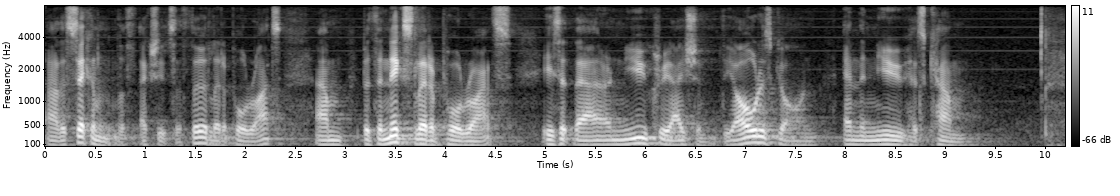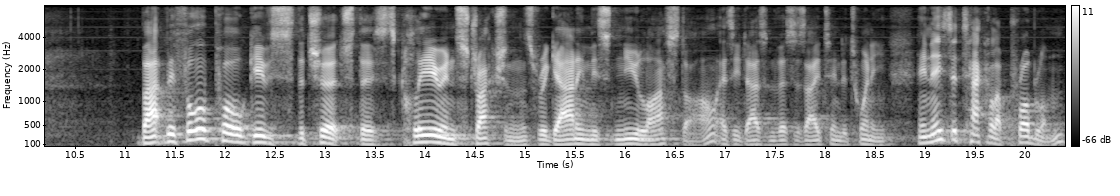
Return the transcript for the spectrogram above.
uh, the second, actually, it's the third letter Paul writes, um, but the next letter Paul writes is that they are a new creation. The old is gone and the new has come. But before Paul gives the church this clear instructions regarding this new lifestyle, as he does in verses 18 to 20, he needs to tackle a problem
